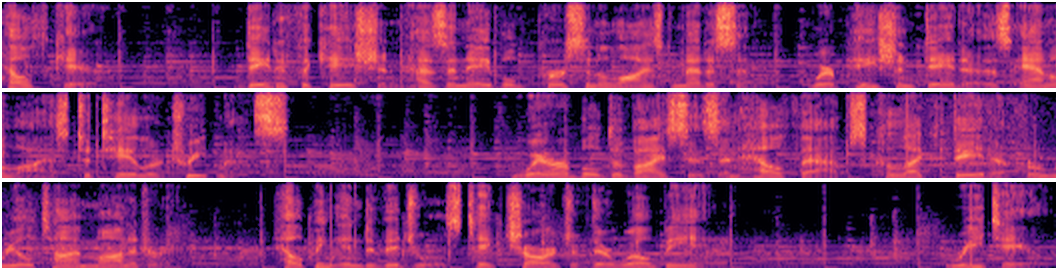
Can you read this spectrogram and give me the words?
Healthcare. Datafication has enabled personalized medicine, where patient data is analyzed to tailor treatments. Wearable devices and health apps collect data for real-time monitoring, helping individuals take charge of their well-being. Retail.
